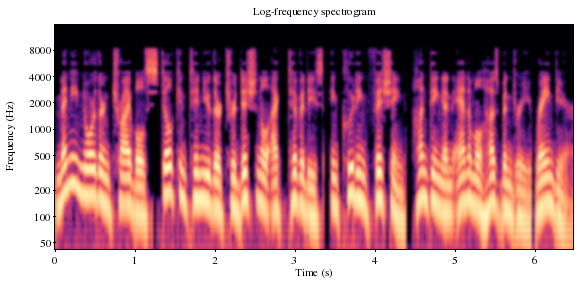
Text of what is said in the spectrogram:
Many northern tribals still continue their traditional activities, including fishing, hunting and animal husbandry reindeer.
